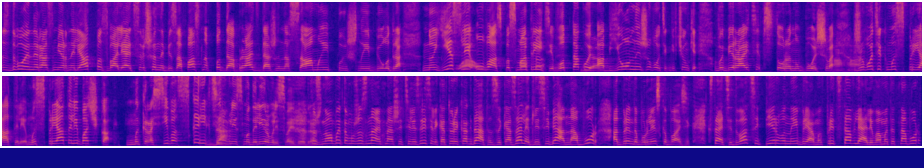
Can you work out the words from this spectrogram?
Sдвоенный размерный ляд позволяет совершенно безопасно подобрать даже на самые пышные бедра. Но если Вау. у вас, посмотрите, вот такой Да. объемный животик, девчонки, выбирайте в сторону большего. Ага. Животик мы спрятали, мы спрятали бачка, мы красиво скорректировали и смоделировали свои бедра. Слушай, ну об этом уже знают наши телезрители, которые когда-то заказали для себя набор от бренда Бурлеска Базик. Кстати, 21 ноября мы представляли вам этот набор,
